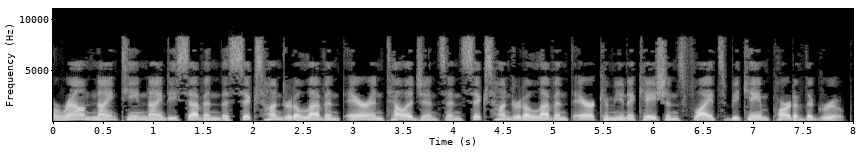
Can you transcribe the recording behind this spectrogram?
Around 1997 the 611th Air Intelligence and 611th Air Communications flights became part of the group.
